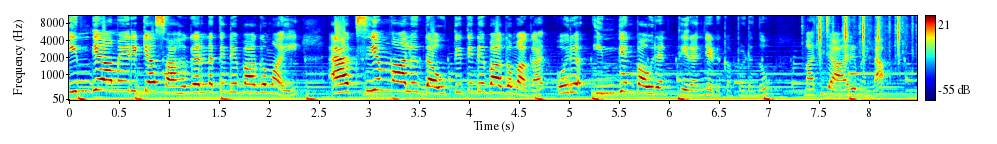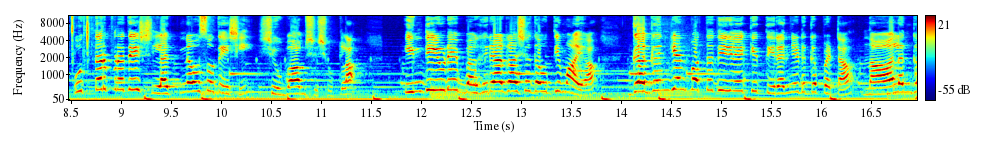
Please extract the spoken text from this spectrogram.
ഇന്ത്യ അമേരിക്ക സഹകരണത്തിന്റെ ഭാഗമായി ആക്സിയം നാല് ദൗത്യത്തിന്റെ ഭാഗമാകാൻ ഒരു ഇന്ത്യൻ പൗരൻ തിരഞ്ഞെടുക്കപ്പെടുന്നു. മറ്റാരുമല്ല. ഉത്തർപ്രദേശ് ലക്നൗ സ്വദേശി ശുഭാംശു ശുക്ല. ഇന്ത്യയുടെ ബഹിരാകാശ ദൗത്യമായ ഗഗൻയാൻ പദ്ധതിയിലേക്ക് തിരഞ്ഞെടുക്കപ്പെട്ട നാലംഗ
